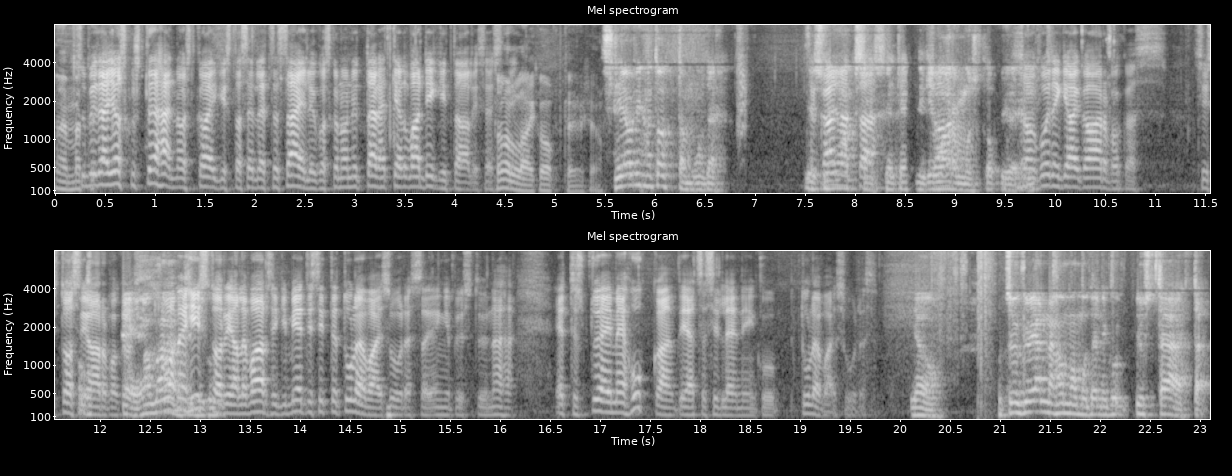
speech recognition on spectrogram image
No, mä... Sun pitää joskus tehdä noista kaikista sille, että se säilyy, koska ne on nyt tällä hetkellä vain digitaalisesti. Tollain kopteri se on. Se on ihan totta muuten. Se Jos kannattaa. Se, se, on, se on kuitenkin aika arvokas. Siis tosi arvokas. Ei, Suomen niinku- historialle varsinkin. Mieti sitten tulevaisuudessa, jengi pystyy nähdä. Että työ ei mene hukkaan, tiedätkö, silleen niin kuin tulevaisuudessa. Joo. Mutta se on kyllä jännä homma, mutta niin kuin just tämä, että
